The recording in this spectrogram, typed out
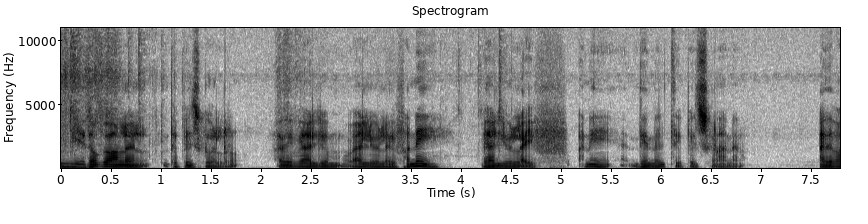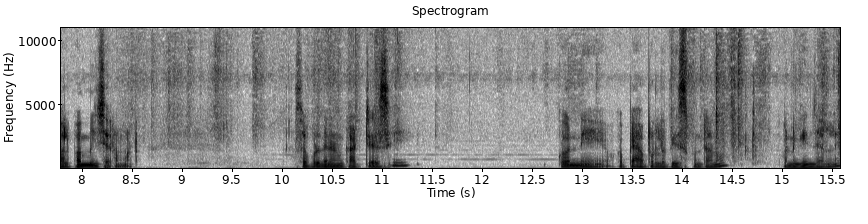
ఏదో ఒక ఆన్లైన్ తెప్పించుకోగలరు. అది వాల్యూ వాల్యూ లైఫ్ అని వాల్యూ లైఫ్ అని దీని నుంచి తెప్పించుకున్నాను నేను. అది వాళ్ళు పంపించారన్నమాట. సో ఇప్పుడు దీన్ని కట్ చేసి కొన్ని ఒక పేపర్లో తీసుకుంటాను కొన్ని గింజల్ని.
